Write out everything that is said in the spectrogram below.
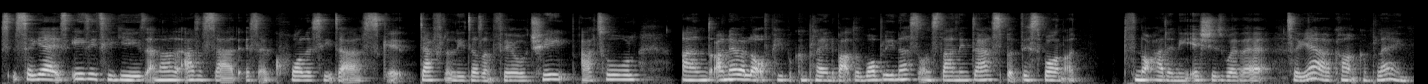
So yeah, it's easy to use and as I said, it's a quality desk. It definitely doesn't feel cheap at all. And I know a lot of people complain about the wobbliness on standing desks, but this one I not had any issues with it. So yeah, I can't complain.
